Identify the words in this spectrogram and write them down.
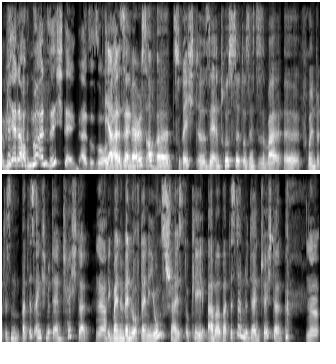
Wie er da auch nur an sich denkt. Also so. Ja, da ist ja Varys auch äh, zu Recht äh, sehr entrüstet und sagt, sag mal, äh, Freund, was ist denn, was ist eigentlich mit deinen Töchtern? Ja. Ich meine, wenn du auf deine Jungs scheißt, okay, aber was ist denn mit deinen Töchtern? Ja.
